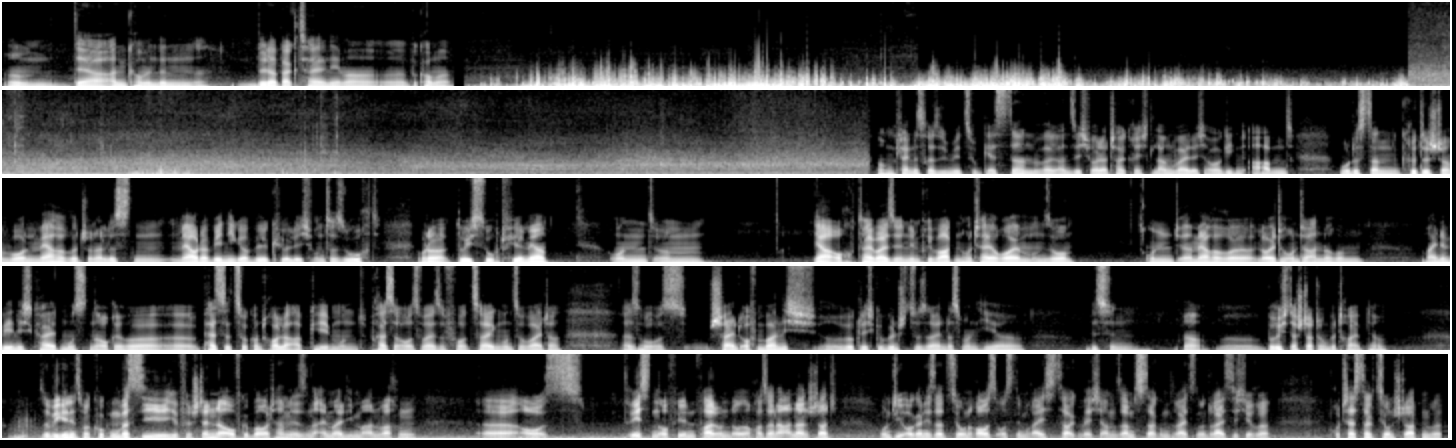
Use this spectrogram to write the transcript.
ähm, der ankommenden Bilderberg-Teilnehmer äh, bekomme. Kleines Resümee zu gestern, weil an sich war der Tag recht langweilig, aber gegen Abend wurde es dann kritisch, dann wurden mehrere Journalisten mehr oder weniger willkürlich untersucht oder durchsucht vielmehr und ähm, ja, auch teilweise in den privaten Hotelräumen und so und äh, mehrere Leute, unter anderem meine Wenigkeit, mussten auch ihre äh, Pässe zur Kontrolle abgeben und Presseausweise vorzeigen und so weiter. Also es scheint offenbar nicht äh, wirklich gewünscht zu sein, dass man hier ein bisschen ja, äh, Berichterstattung betreibt. Ja. So, wir gehen jetzt mal gucken, was sie hier für Stände aufgebaut haben. Hier sind einmal die Mahnwachen äh, aus Dresden auf jeden Fall und auch aus einer anderen Stadt und die Organisation Raus aus dem Reichstag, welche am Samstag um 13.30 Uhr ihre Protestaktion starten wird.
